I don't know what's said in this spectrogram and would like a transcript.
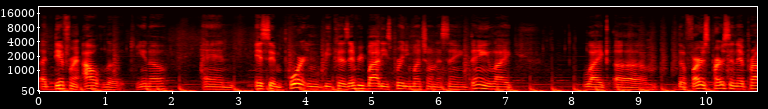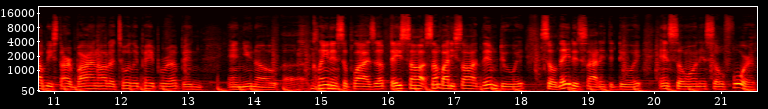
a different outlook, you know, and it's important because everybody's pretty much on the same thing. Like like um the first person that probably start buying all the toilet paper up and and you know uh cleaning supplies up they saw somebody saw them do it so they decided to do it and so on and so forth.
